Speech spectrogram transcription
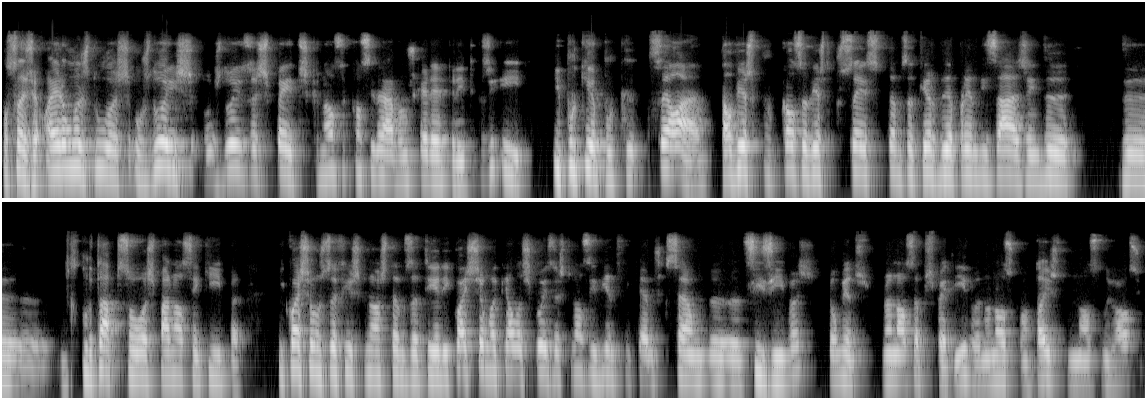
Ou seja, eram as duas, os, dois, os dois aspectos que nós considerávamos que eram críticos. E, e, e porquê? Porque, sei lá, talvez por causa deste processo que estamos a ter de aprendizagem, de, de, de recrutar pessoas para a nossa equipa, e quais são os desafios que nós estamos a ter, e quais são aquelas coisas que nós identificamos que são eh, decisivas, pelo menos na nossa perspectiva, no nosso contexto, no nosso negócio.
